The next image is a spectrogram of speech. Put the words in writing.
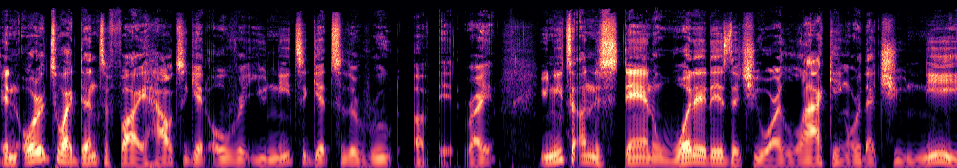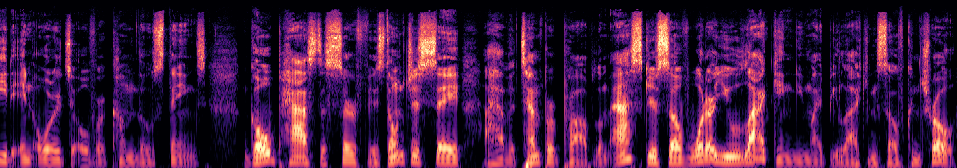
In order to identify how to get over it, you need to get to the root of it, right? You need to understand what it is that you are lacking or that you need in order to overcome those things. Go past the surface. Don't just say, I have a temper problem. Ask yourself, what are you lacking? You might be lacking self control.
